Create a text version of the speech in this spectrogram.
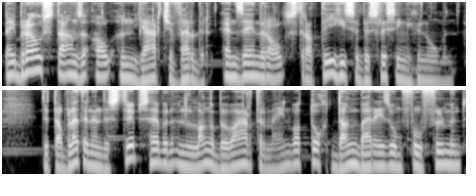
Bij Browse staan ze al een jaartje verder en zijn er al strategische beslissingen genomen. De tabletten en de strips hebben een lange bewaartermijn, wat toch dankbaar is om fulfillment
